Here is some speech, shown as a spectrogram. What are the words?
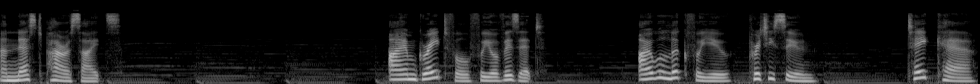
and nest parasites. I am grateful for your visit. I will look for you pretty soon. Take care.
